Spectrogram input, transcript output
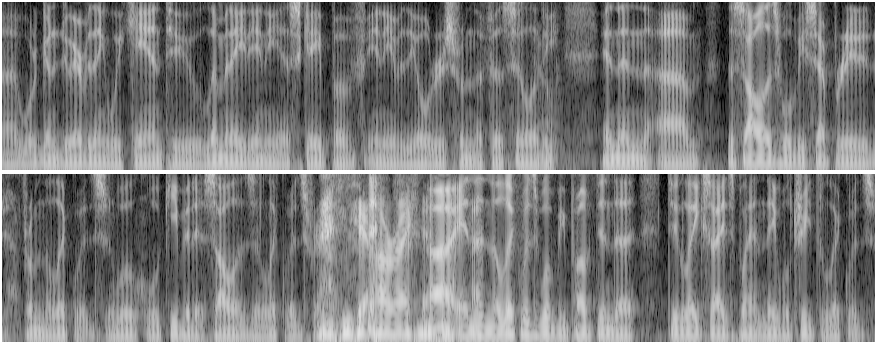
Uh, we're going to do everything we can to eliminate any escape of any of the odors from the facility, and then um, the solids will be separated from the liquids, and we'll we'll keep it at solids and liquids for. Yeah, all right. uh, and then the liquids will be pumped into to Lakeside's plant, and they will treat the liquids.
